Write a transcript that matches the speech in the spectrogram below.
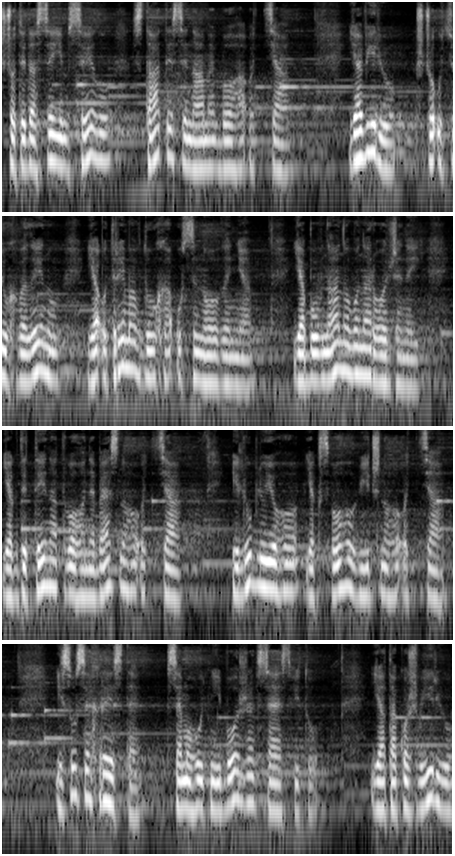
що ти даси їм силу стати синами Бога Отця. Я вірю, що у цю хвилину я отримав духа усиновлення, я був наново народжений, як дитина Твого Небесного Отця, і люблю Його як свого вічного Отця. Ісусе Христе, Всемогутній Боже Всесвіту, я також вірю,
